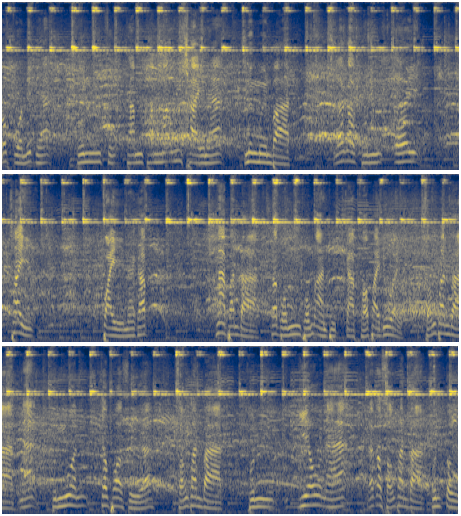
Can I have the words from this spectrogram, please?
รบกวนนิดนะฮะคุณสุธรรมธรรมวิชัยนะฮะหนึ่งหมื่นบาท แล้วก็คุณเอ้ยใช่ไฟนะครับ 5,000 บาท ถ้าผมผมอ่านผิดกราบขออภัยด้วย 2,000 บาทนะ คุณง่วนเจ้าพ่อเสือ 2,000 บาท คุณเยี่ยวนะฮะ แล้วก็ 2,000 บาท คุณตู่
